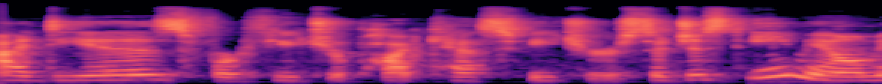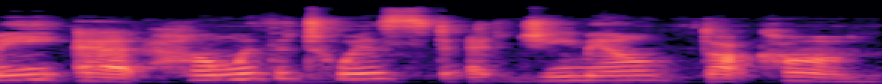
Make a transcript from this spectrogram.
ideas for future podcast features. So just email me at homewithatwist at gmail.com.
